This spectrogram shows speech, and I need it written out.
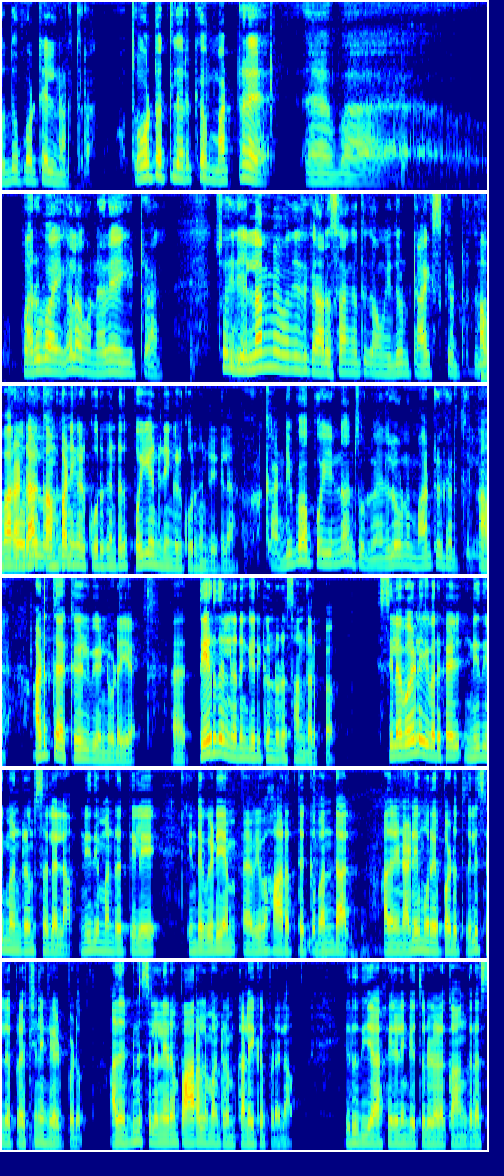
வந்து ஹோட்டல் நடத்துகிறாங்க தோட்டத்தில் இருக்க மற்ற வருவாய்கள் அவங்க நிறைய ஈட்டுறாங்க. ஸோ இது எல்லாமே வந்து இதுக்கு அரசாங்கத்துக்கு அவங்க எதுவும் டாக்ஸ் கட்டுறது அவ்வாறென்றால் கம்பெனிகள் கூறுகின்றது பொய் என்று நீங்கள் கூறுகின்றீர்களா? கண்டிப்பாக பொய்ன்னு தான் சொல்லுவேன். இதில் ஒன்றும் மாற்று கருத்து இல்லை. அடுத்த கேள்வி என்னுடைய தேர்தல் நெருங்கி இருக்கின்ற ஒரு சந்தர்ப்பம். சில வேளை இவர்கள் நீதிமன்றம் செல்லலாம். நீதிமன்றத்திலே இந்த விடயம் விவகாரத்துக்கு வந்தால் அதனை நடைமுறைப்படுத்துவதில் சில பிரச்சனைகள் ஏற்படும். அதன் பின் சில நேரம் பாராளுமன்றம் கலைக்கப்படலாம். இறுதியாக இலங்கை தொழிலாளர் காங்கிரஸ்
